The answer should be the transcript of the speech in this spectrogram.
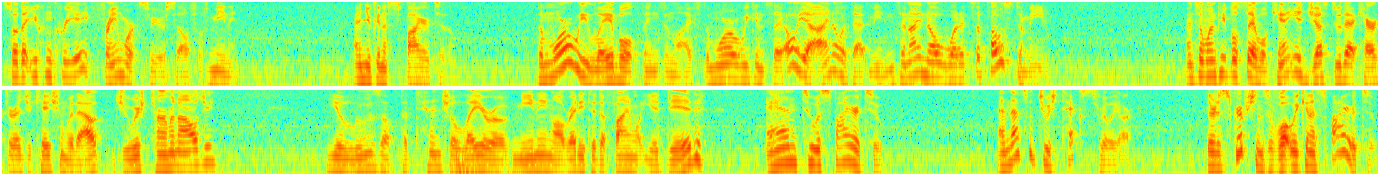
So that you can create frameworks for yourself of meaning and you can aspire to them. The more we label things in life, the more we can say, oh, yeah, I know what that means and I know what it's supposed to mean. And so when people say, well, can't you just do that character education without Jewish terminology? You lose a potential layer of meaning already to define what you did and to aspire to. And that's what Jewish texts really are. They're descriptions of what we can aspire to.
